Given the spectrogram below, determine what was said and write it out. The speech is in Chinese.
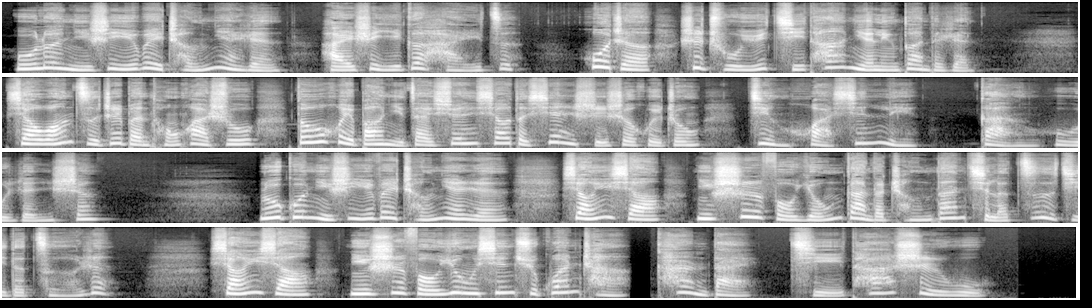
无论你是一位成年人，还是一个孩子，或者是处于其他年龄段的人，《小王子》这本童话书都会帮你在喧嚣的现实社会中净化心灵。感悟人生。如果你是一位成年人，想一想，你是否勇敢的承担起了自己的责任？想一想，你是否用心去观察、看待其他事物？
